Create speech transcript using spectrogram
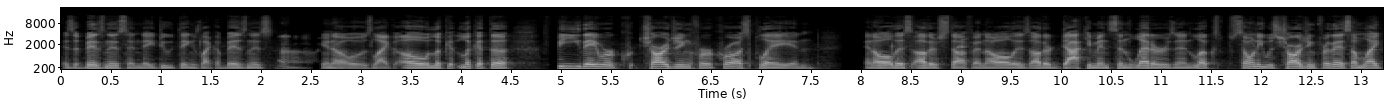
is a business and they do things like a business. Oh. You know, it was like, oh, look at look at the fee they were cr- charging for crossplay and and all this other stuff and all these other documents and letters and look, Sony was charging for this. I'm like,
